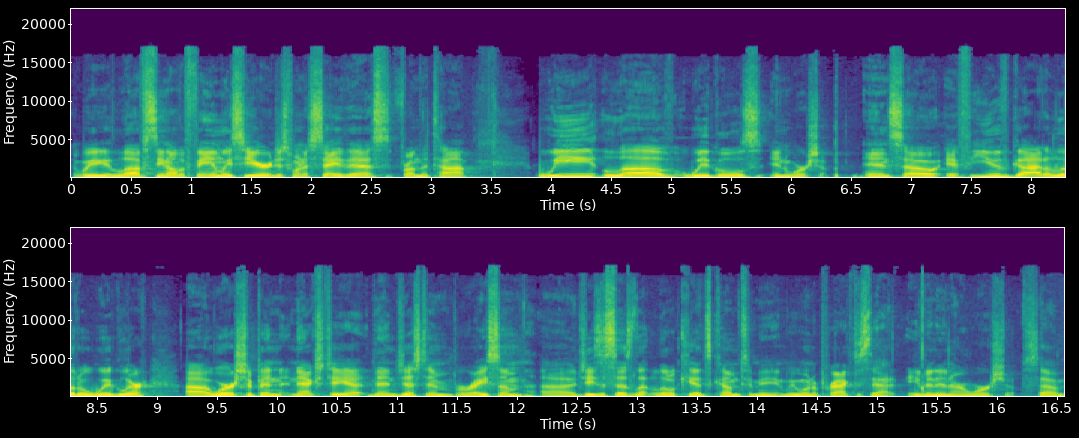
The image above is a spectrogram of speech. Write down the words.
We love seeing all the families here, and just want to say this from the top we love wiggles in worship. And so if you've got a little wiggler uh, worshiping next to you, then just embrace them. Uh, Jesus says, let little kids come to me, and we want to practice that even in our worship. So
